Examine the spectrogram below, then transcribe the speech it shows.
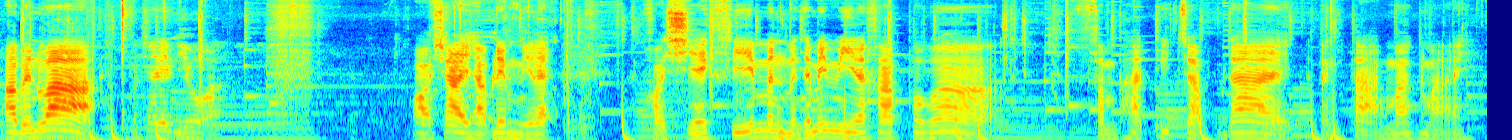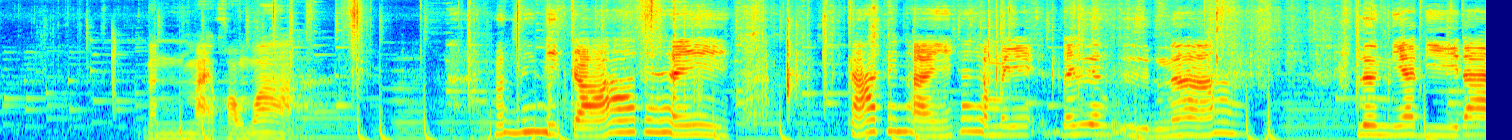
เอาเป็นว่ามันใช่เล่มนี้ปะวะอ๋อใช่ครับเล่มนี้แหละ ขอเช็คซิมันเหมือนจะไม่มีนะครับ เพราะว่าสัมผัสที่จับได้ต่างๆมากมาย มันหมายความว่า มันไม่มีการ์ดไงการ์ดไปไหนก็ยังไม่ได้เรื่องอื่นนะ เรื่องนี้ดีได้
